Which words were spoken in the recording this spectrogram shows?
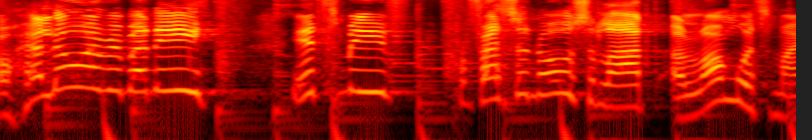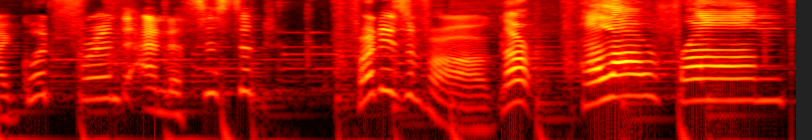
Oh, hello, everybody! It's me, Professor Knows a Lot, along with my good friend and assistant, Freddy the Frog. No, hello, friends.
